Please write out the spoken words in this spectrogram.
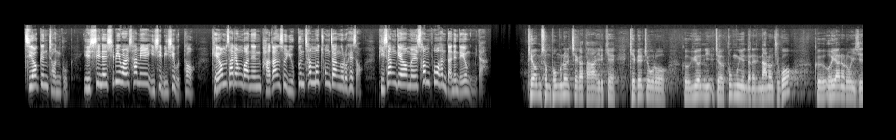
지역은 전국, 일시는 12월 3일 22시부터 계엄 사령관은 박안수 육군 참모총장으로 해서 비상계엄을 선포한다는 내용입니다. 계엄 선포문을 제가 다 이렇게 개별적으로 그 위원 저 국무위원들한테 나눠주고 그 의안으로 이제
